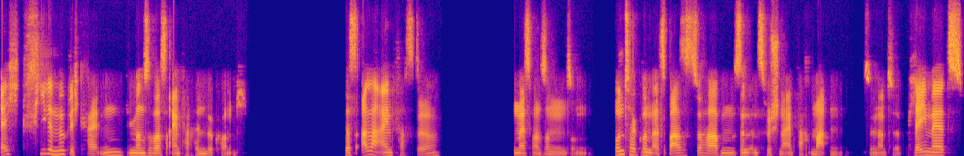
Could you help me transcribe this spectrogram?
echt viele Möglichkeiten, wie man sowas einfach hinbekommt. Das Allereinfachste, um erstmal so einen, so einen Untergrund als Basis zu haben, sind inzwischen einfach Matten, sogenannte Playmats.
